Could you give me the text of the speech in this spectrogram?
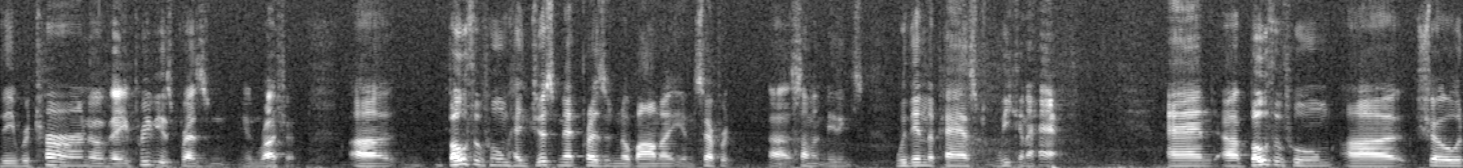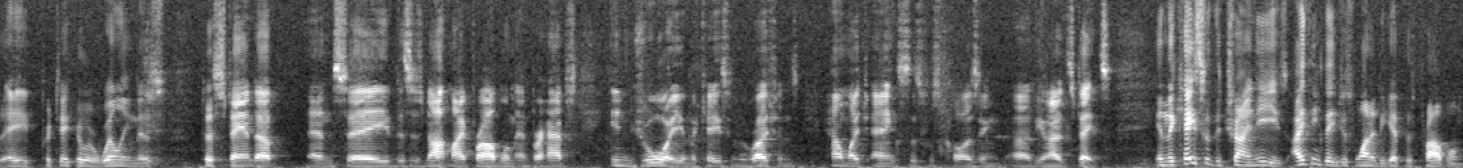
the return of a previous president in Russia, uh, both of whom had just met President Obama in separate uh, summit meetings within the past week and a half. And uh, both of whom uh, showed a particular willingness to stand up and say, this is not my problem, and perhaps enjoy, in the case of the Russians, how much angst this was causing uh, the United States. In the case of the Chinese, I think they just wanted to get this problem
